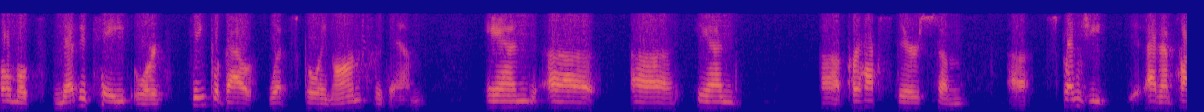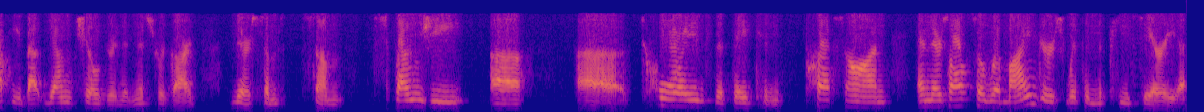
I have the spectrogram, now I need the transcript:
almost meditate or think about what's going on for them, and uh, and uh, perhaps there's some uh, spongy, and I'm talking about young children in this regard. There's some some spongy uh, uh, toys that they can press on, and there's also reminders within the peace area.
